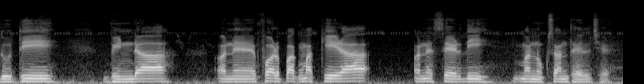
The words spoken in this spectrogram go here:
દૂધી ભીંડા અને ફળ પાકમાં કેળા અને શેરડીમાં નુકસાન થયેલ છે.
